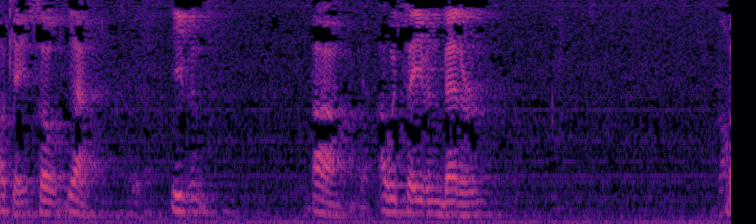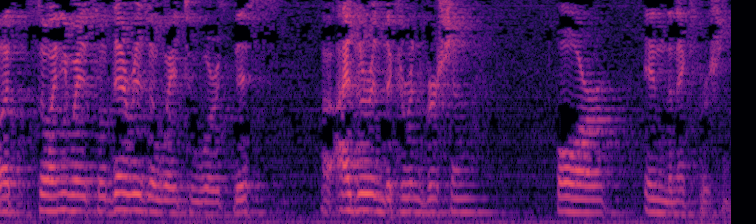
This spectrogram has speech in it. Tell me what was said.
okay, so yeah, even, uh, I would say even better. But so anyway, so there is a way to work this, uh, either in the current version or in the next version.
